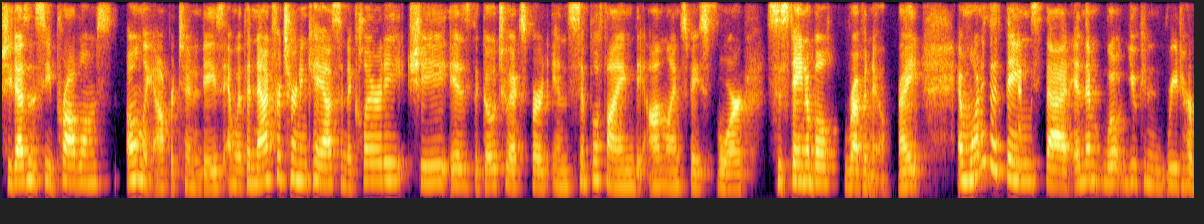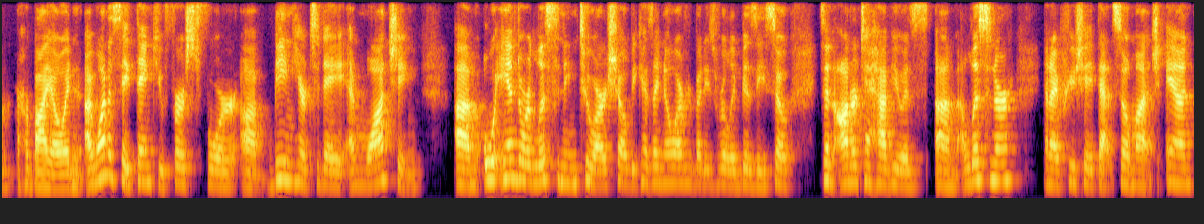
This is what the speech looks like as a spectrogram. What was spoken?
She doesn't see problems, only opportunities. And with a knack for turning chaos into clarity, she is the go to expert in simplifying the online space for sustainable revenue, right? And one of the things that, and then well, you can read her her bio. And I want to say thank you first for uh, being here today and watching um, or and or listening to our show because I know everybody's really busy. So it's an honor to have you as um, a listener and I appreciate that so much. And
